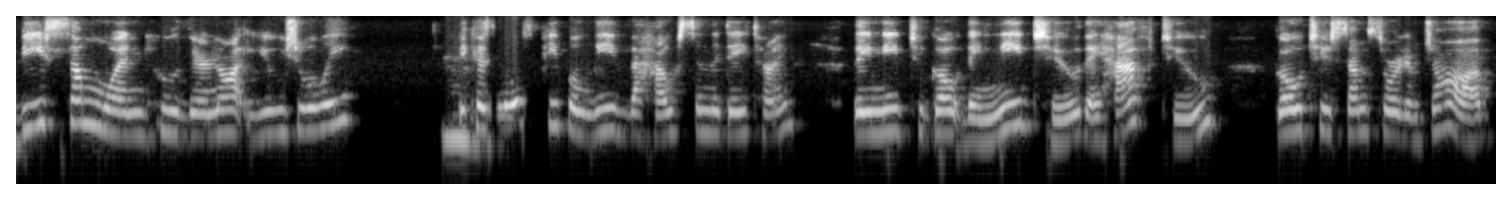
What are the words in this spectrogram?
be someone who they're not usually mm-hmm. because most people leave the house in the daytime they need to go they need to they have to go to some sort of job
